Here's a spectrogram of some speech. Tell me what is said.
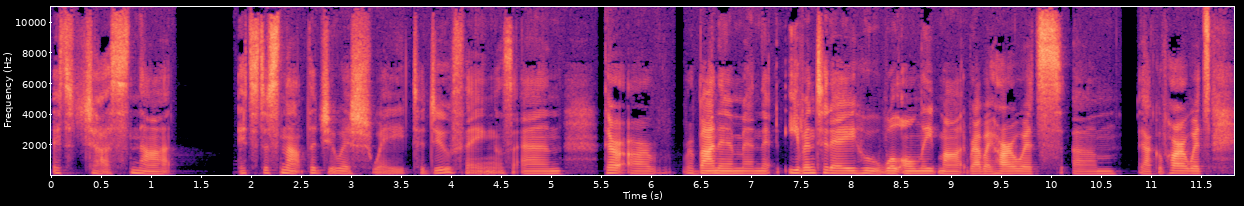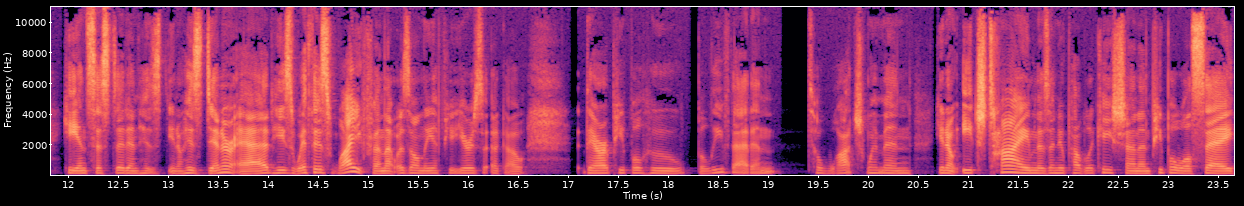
It's just not it's just not the Jewish way to do things. And there are Rabbanim, and even today, who will only, Rabbi Horowitz, um, Yaakov Horowitz, he insisted in his, you know, his dinner ad, he's with his wife, and that was only a few years ago. There are people who believe that, and to watch women, you know, each time there's a new publication, and people will say,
